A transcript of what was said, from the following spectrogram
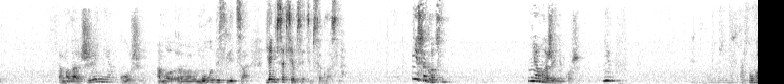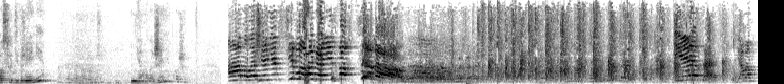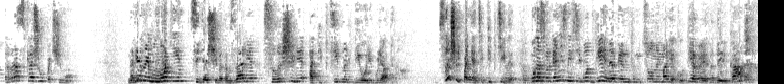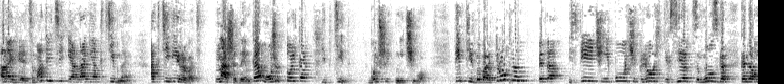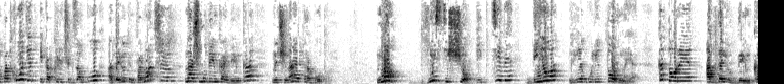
омоложение кожи, э, молодость лица, я не совсем с этим согласна. Не согласна. Не омоложение кожи. Нет. У вас удивление? Не омоложение кожи. А омоложение всего организма в целом! Вам расскажу почему. Наверное, многие, сидящие в этом зале, слышали о пептидных биорегуляторах. Слышали понятие пептиды? У нас в организме всего две энергоинформационные молекулы. Первая это ДНК, она является матрицей и она неактивная. Активировать наше ДНК может только пептид, больше ничего. Пептид бывает крупным, это из печени, почек, легких, сердца, мозга, когда он подходит и как ключик к замку отдает информацию нашему ДНК, и ДНК начинает работу. Но есть еще пептиды биорегуляторные, которые отдают ДНК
